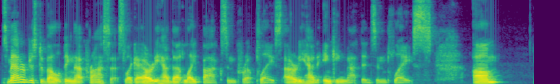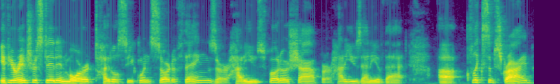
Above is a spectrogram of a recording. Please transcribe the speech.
It's a matter of just developing that process. Like I already had that light box in place. I already had inking methods in place. Um, if you're interested in more title sequence sort of things, or how to use Photoshop, or how to use any of that, uh, click subscribe.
